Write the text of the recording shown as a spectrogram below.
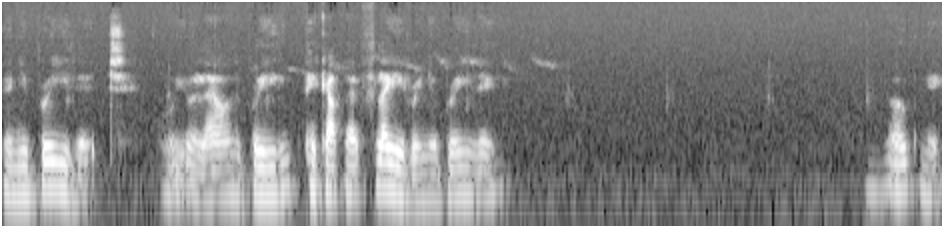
then you breathe it, or you allow the breathing, pick up that flavour in your breathing. Opening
